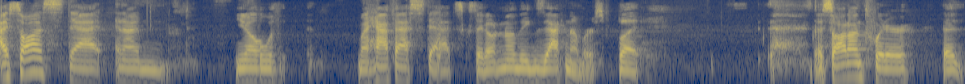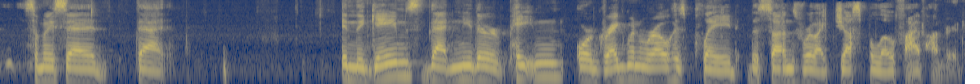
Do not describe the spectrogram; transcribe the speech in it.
I saw a stat, and I'm, you know, with my half-ass stats because I don't know the exact numbers, but I saw it on Twitter that somebody said that in the games that neither Payton or Greg Monroe has played, the Suns were like just below 500.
